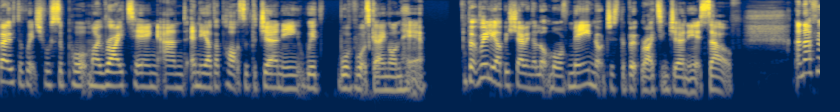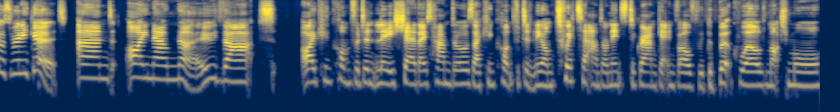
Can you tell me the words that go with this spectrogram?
both of which will support my writing and any other parts of the journey with, with what's going on here. But really i'll be showing a lot more of me not just the book writing journey itself. And that feels really good. And I now know that I can confidently share those handles. I can confidently on Twitter and on Instagram get involved with the book world much more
